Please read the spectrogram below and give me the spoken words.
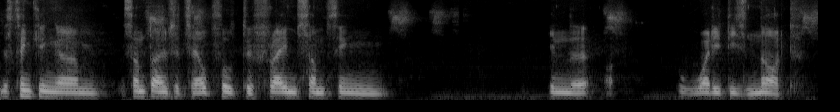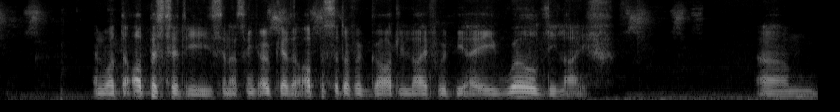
Just thinking um, sometimes it's helpful to frame something in the what it is not and what the opposite is. And I think, okay, the opposite of a godly life would be a worldly life. Um,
